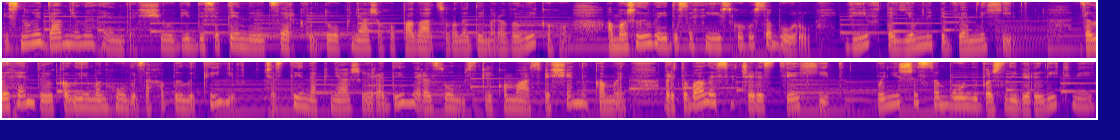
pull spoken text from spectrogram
Існує давня легенда, що від Десятинної церкви до княжого палацу Володимира Великого, а можливо і до Софіївського собору, вів таємний підземний хід. За легендою, коли монголи захопили Київ, частина княжої родини разом з кількома священниками врятувалася через цей хід, винісши з собою важливі реліквії,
